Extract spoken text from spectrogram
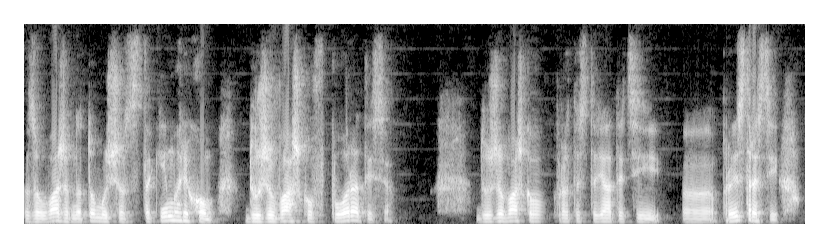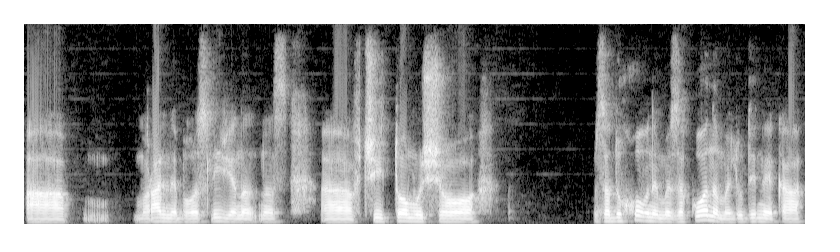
зауважив на тому, що з таким гріхом дуже важко впоратися. Дуже важко протистояти цій е, пристрасті, а моральне богослів'я нас е, вчить тому, що за духовними законами людина, яка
